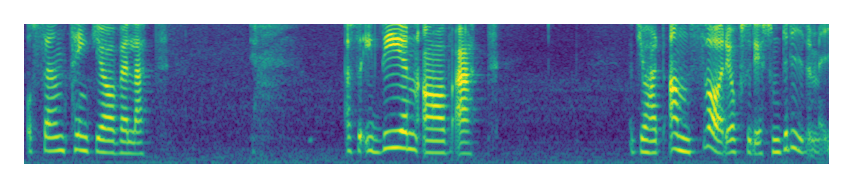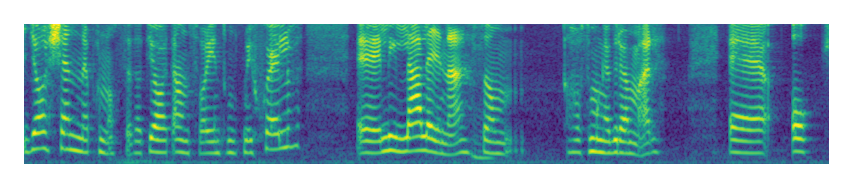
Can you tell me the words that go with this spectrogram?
och sen tänker jag väl att Alltså idén av att, att jag har ett ansvar är också det som driver mig. Jag känner på något sätt att jag har ett ansvar gentemot mig själv. Eh, lilla Alina som har så många drömmar. Eh, och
